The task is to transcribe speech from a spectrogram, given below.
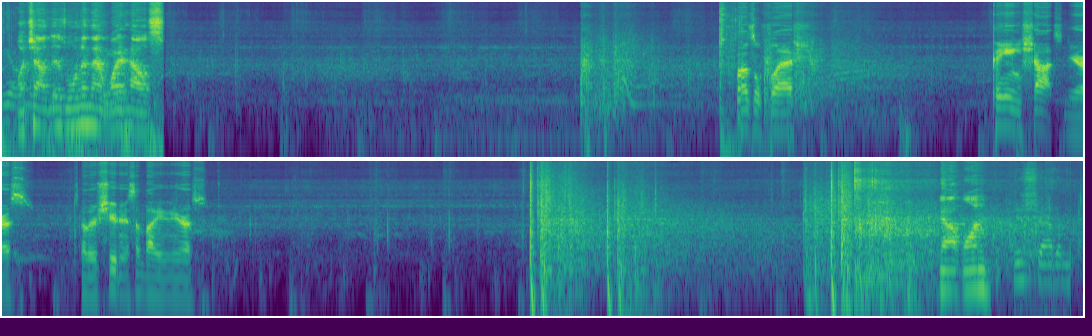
Dude, Watch out, there's one in that White House. Muzzle flash. Pinging shots near us. So oh, they're shooting at somebody near us. Got one. Just shot him.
